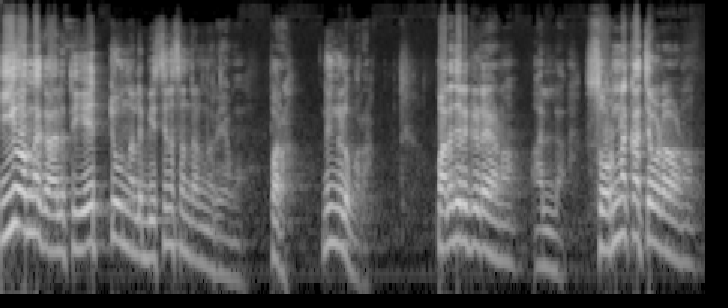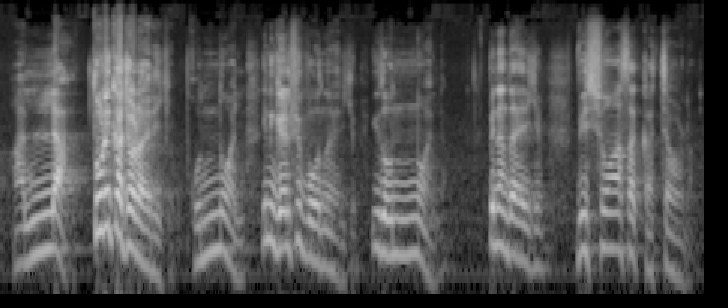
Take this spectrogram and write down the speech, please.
ഈ വന്ന കാലത്ത് ഏറ്റവും നല്ല ബിസിനസ് എന്താണെന്ന് അറിയാമോ? പറ. നിങ്ങൾ പറ. പലചരക്കിടയാണോ അല്ല. സ്വർണ കച്ചവടമാണോ അല്ല. തുണി കച്ചവടമായിരിക്കും ഒന്നുമല്ല. ഇനി ഗൾഫിൽ പോകുന്നതായിരിക്കും. ഇതൊന്നുമല്ല. പിന്നെന്തായിരിക്കും? വിശ്വാസ കച്ചവടം.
